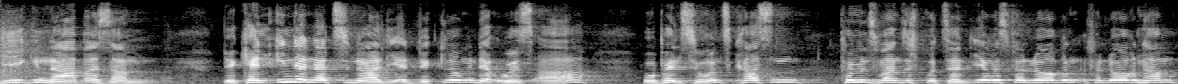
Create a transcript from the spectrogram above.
liegen nah beisammen. Wir kennen international die Entwicklung in den USA, wo Pensionskassen 25% ihres verloren haben,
